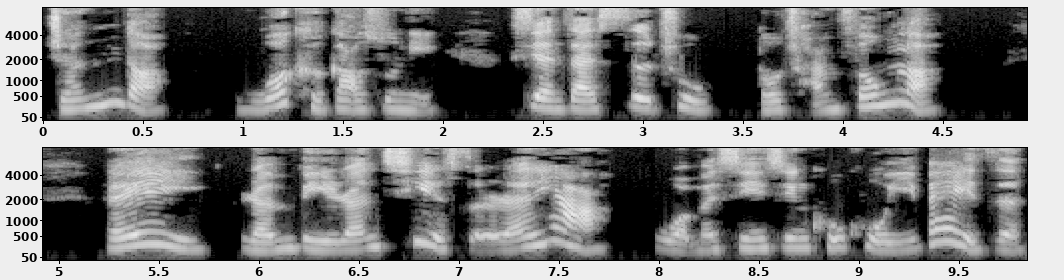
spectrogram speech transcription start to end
真的？我可告诉你，现在四处都传疯了。哎，人比人气死人呀！我们辛辛苦苦一辈子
